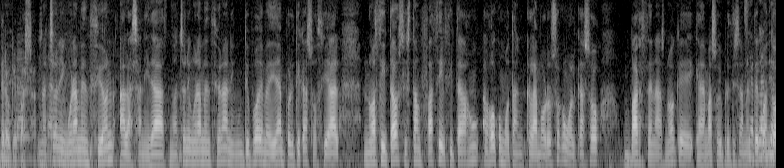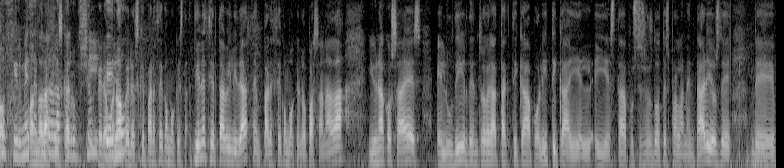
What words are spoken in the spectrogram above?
de lo que pasa. No ha hecho ninguna mención a la sanidad, no ha hecho ninguna mención a ningún tipo de medida en política social, no ha citado, si es tan fácil, citar algo, como tan clamoroso como el caso Bárcenas, ¿no? que, además hoy precisamente cuando, cuando la fiscal... corrupción, pero, bueno, pero es que parece como que tiene cierta habilidad, en parece como que no pasa nada, y una cosa es eludir dentro de la táctica política y, el, y esta, pues esos dotes parlamentarios de, de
